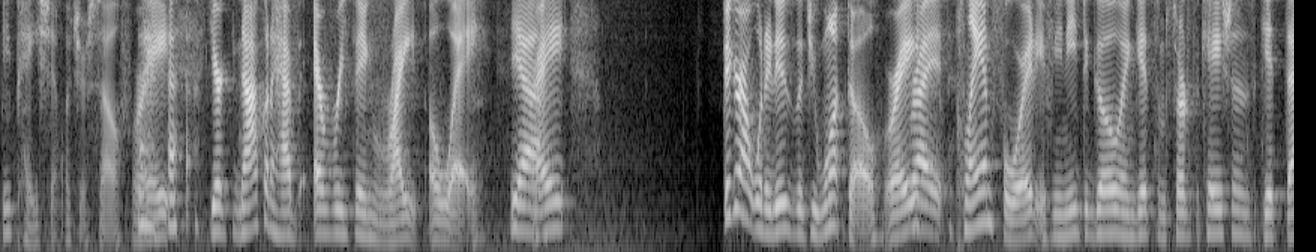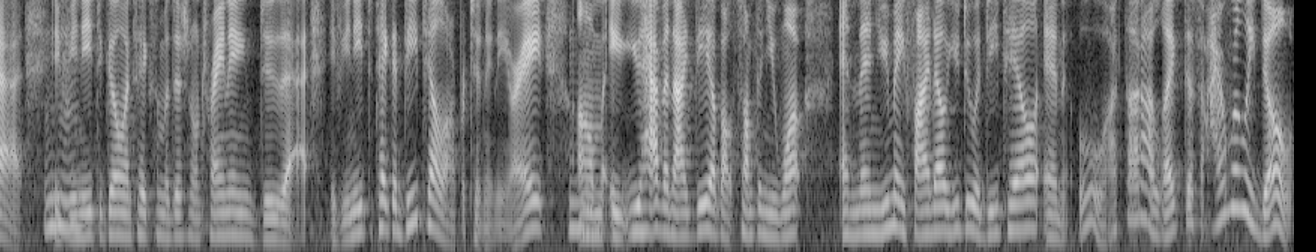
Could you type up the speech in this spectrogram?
be patient with yourself, right? You're not going to have everything right away. Yeah. Right? Figure out what it is that you want, though, right? Right. Plan for it. If you need to go and get some certifications, get that. If Mm-hmm. you need to go and take some additional training, do that. If you need to take a detail opportunity, right? Mm-hmm. Um, you have an idea about something you want, and then you may find out you do a detail, and oh, I thought I liked this. I really don't.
